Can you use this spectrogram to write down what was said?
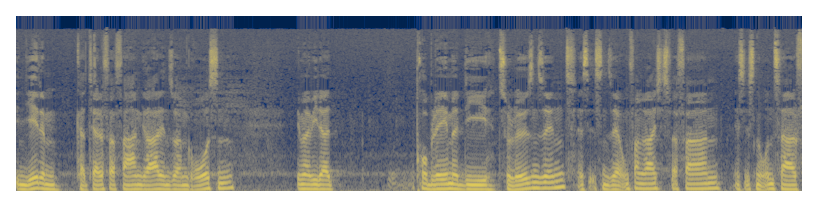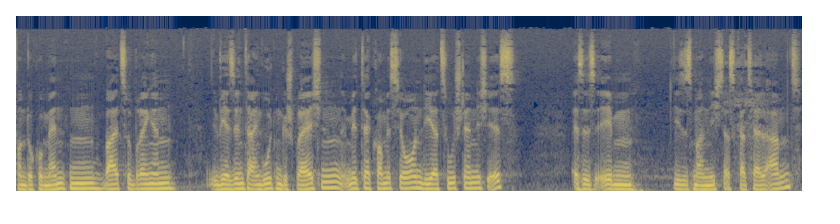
in jedem Kartellverfahren, gerade in so einem großen, immer wieder Probleme, die zu lösen sind. Es ist ein sehr umfangreiches Verfahren. Es ist eine Unzahl von Dokumenten beizubringen. Wir sind da in guten Gesprächen mit der Kommission, die ja zuständig ist. Es ist eben dieses Mal nicht das Kartellamt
